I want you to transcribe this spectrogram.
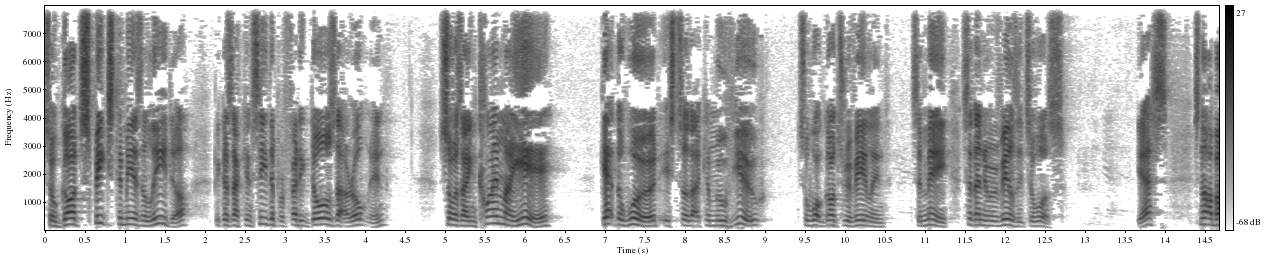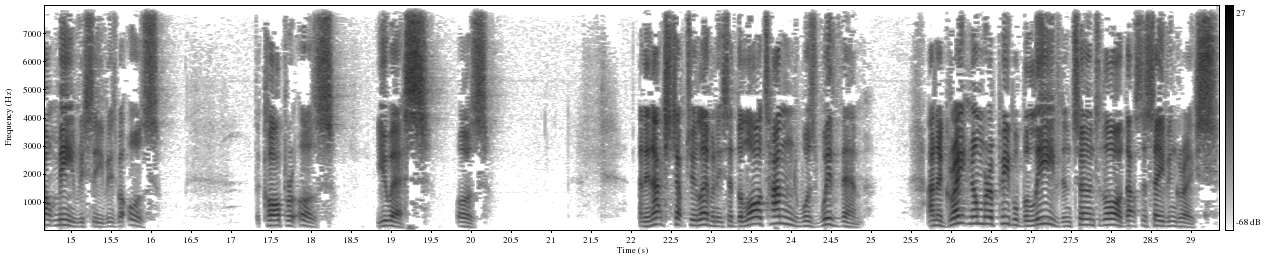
So God speaks to me as a leader because I can see the prophetic doors that are opening. So as I incline my ear, get the word, is so that I can move you to what God's revealing to me. So then He reveals it to us. Yes? It's not about me receiving, it's about us. The corporate us. US. Us. And in Acts chapter 11, it said, The Lord's hand was with them. And a great number of people believed and turned to the Lord. That's the saving grace.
